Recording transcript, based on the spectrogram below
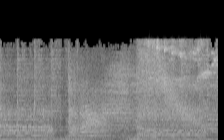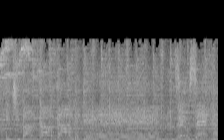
ら一番輝け全世界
